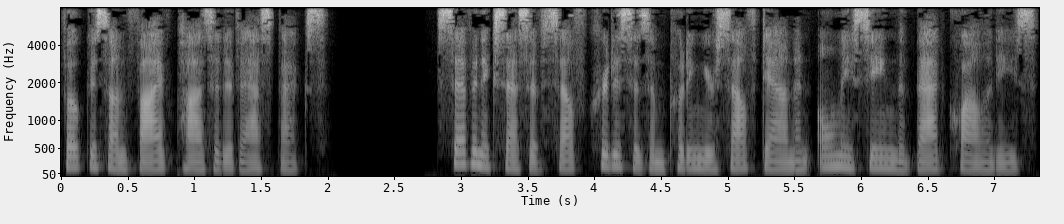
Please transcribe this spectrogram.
focus on five positive aspects. 7. Excessive self criticism, putting yourself down and only seeing the bad qualities.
